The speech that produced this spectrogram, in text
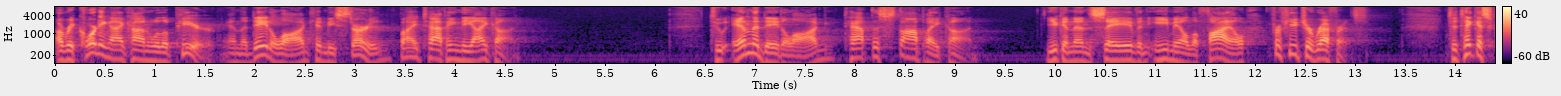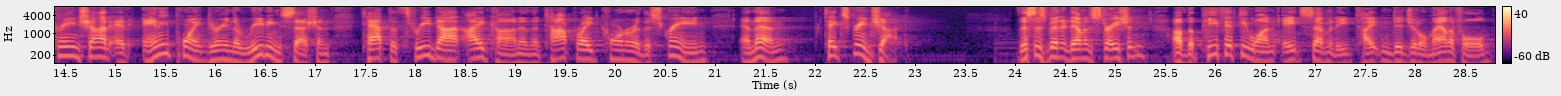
A recording icon will appear and the data log can be started by tapping the icon. To end the data log, tap the stop icon. You can then save and email the file for future reference. To take a screenshot at any point during the reading session, tap the three dot icon in the top right corner of the screen and then take screenshot. This has been a demonstration of the P51 870 Titan Digital Manifold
